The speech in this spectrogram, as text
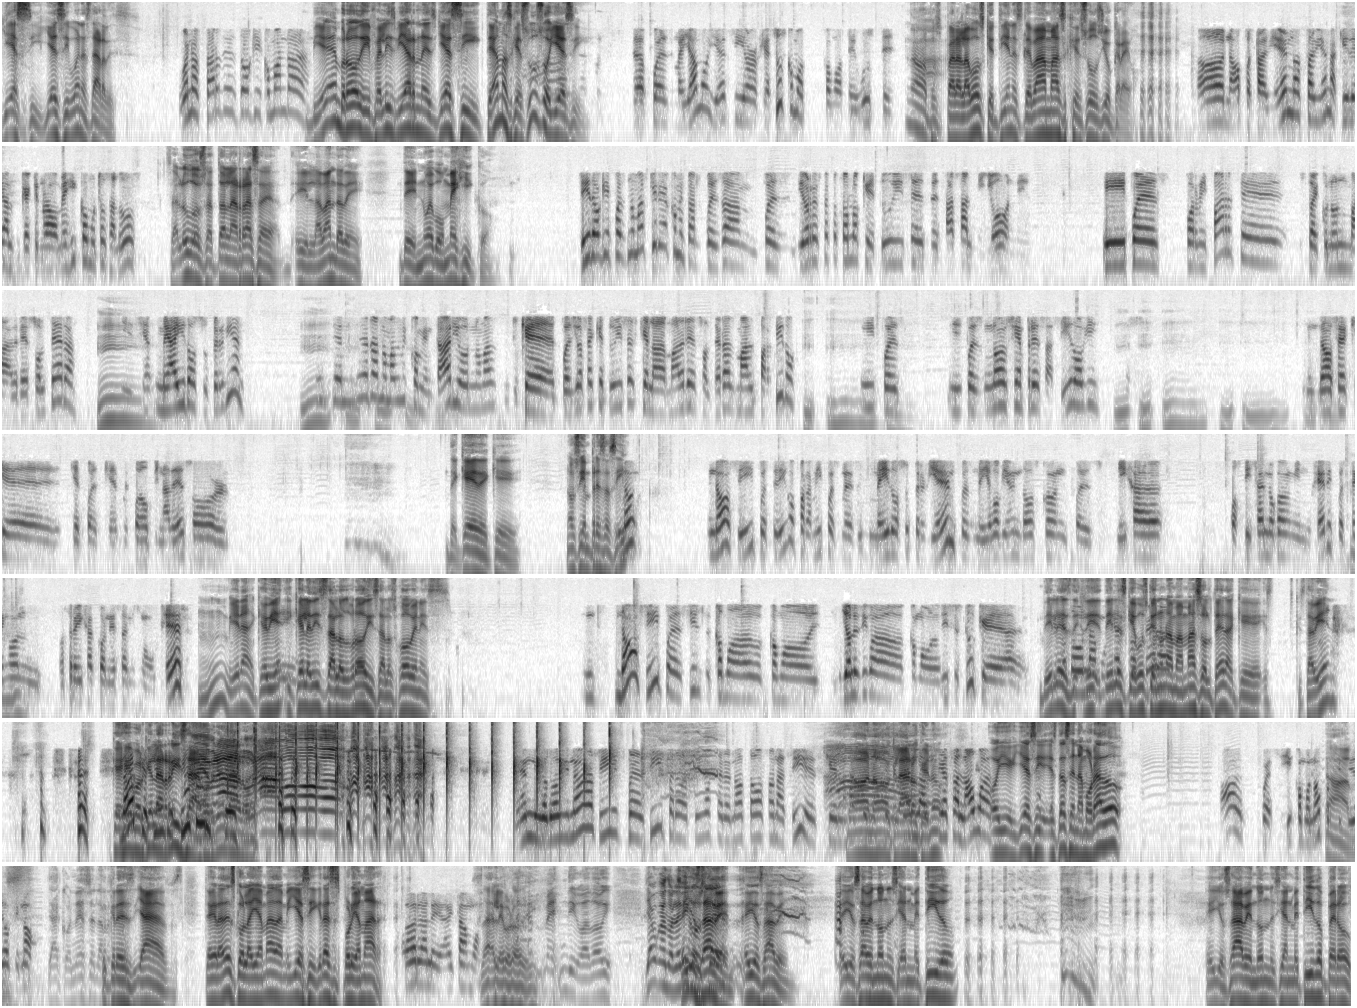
Jesse. Jesse, buenas tardes. Buenas tardes, Doggy, ¿cómo anda? Bien, Brody, feliz viernes, Jesse. ¿Te amas Jesús o Jesse? Eh, pues me llamo Jesse o Jesús como, como te guste. No, pues para la voz que tienes te va más Jesús, yo creo. Oh, no, pues está bien, no está bien. Aquí de, Nuevo México, muchos saludos. Saludos a toda la raza y la banda de, de Nuevo México. Sí, Doggy, pues nomás quería comentar, pues, pues yo respeto todo lo que tú dices, estás al millón. Y pues por mi parte, estoy con una madre soltera y mm. me ha ido súper bien. Mm. Era nomás mi comentario, nomás que pues yo sé que tú dices que la madre soltera es mal partido mm, y pues y pues no siempre es así, Doggy. No sé qué, qué pues qué me puedo opinar de eso. ¿De qué? ¿De qué? ¿No siempre es así? No, sí, pues te digo, para mí pues me, he ido súper bien, pues me llevo bien dos con pues mi hija postiza no con mi mujer y pues tengo mm. otra hija con esa misma mujer. Mm, mira, qué bien. ¿Y qué le dices a los brodis, a los jóvenes? No, sí, pues sí, como, como yo les digo, como dices tú, que... Diles, diles que busquen una mamá soltera, que, que está bien. ¿Qué? ¿Por qué la risa? ¡Bravo, bravo! no, sí, pues, sí, pero, pero no todos son así. Es que no, no, claro que no. Oye, Jesse, ¿estás enamorado? Ah, pues sí, como no, porque no, pues, que no. Ya con eso ¿Tú crees? Ya, pues, te agradezco la llamada, mi Jesse, gracias por llamar. Órale, ahí estamos. Dale, brody. Mendigo, Doggy. Ya cuando le digo ellos saben, ellos saben. Ellos saben dónde se han metido. Ellos saben dónde se han metido, pero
